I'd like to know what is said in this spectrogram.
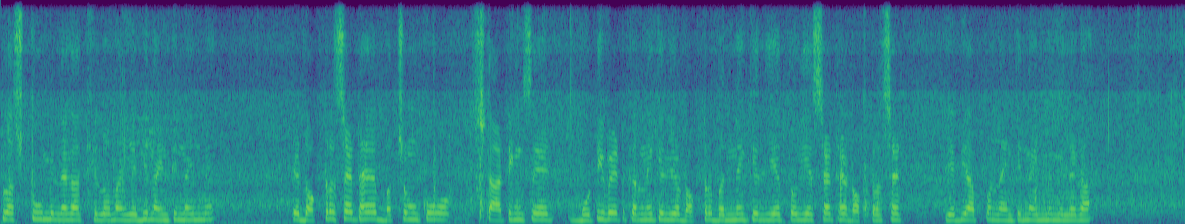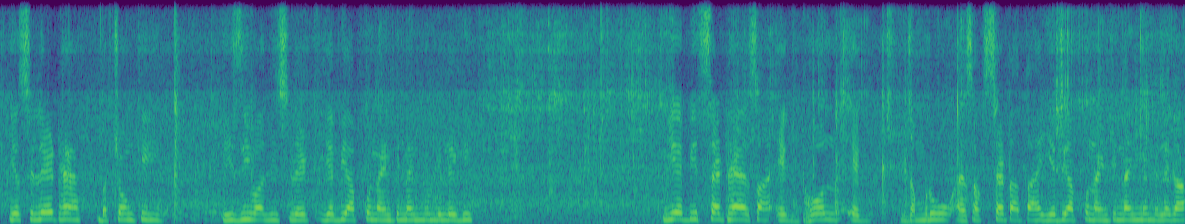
प्लस टू मिलेगा खिलौना, ये भी 99 में। ये डॉक्टर सेट है बच्चों को स्टार्टिंग से मोटिवेट करने के लिए डॉक्टर बनने के लिए तो ये सेट है डॉक्टर सेट ये भी आपको 99 में मिलेगा। ये स्लेट है बच्चों की ईजी वाली स्लेट ये भी आपको 99 में मिलेगी। ये भी सेट है ऐसा एक ढोल, एक डमरू ऐसा सेट आता है, ये भी आपको 99 में मिलेगा।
